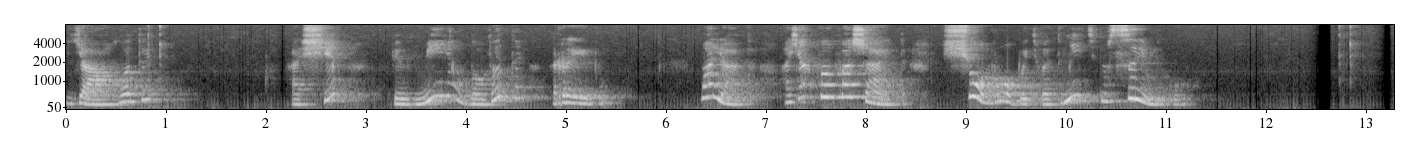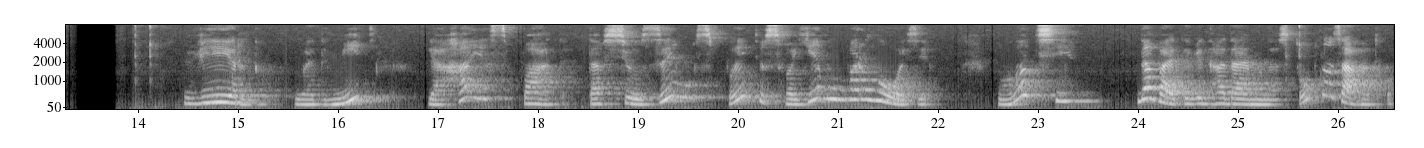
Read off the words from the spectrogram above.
ягоди, а ще він вміє ловити рибу. Малята, а як ви вважаєте, що робить ведмідь взимку? Вірно, ведмідь лягає спати та всю зиму спить у своєму барлозі. Молодці! Давайте відгадаємо наступну загадку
